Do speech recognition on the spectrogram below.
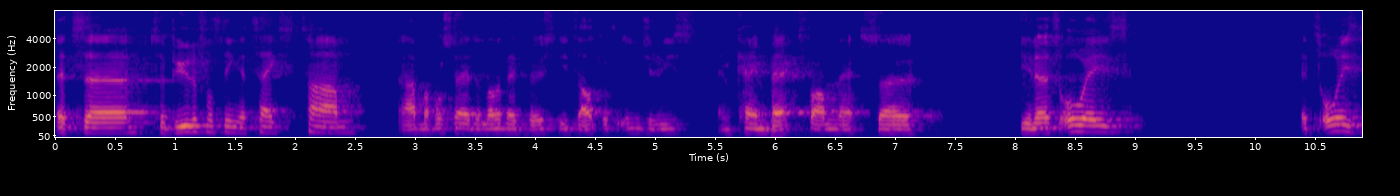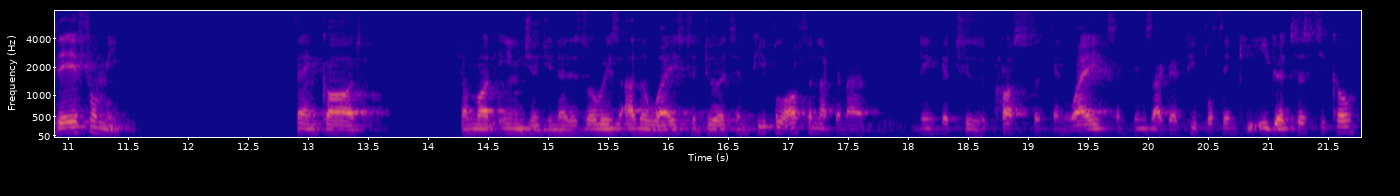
it's a, it's a beautiful thing. It takes time. Um, I've also had a lot of adversity, dealt with injuries, and came back from that. So, you know, it's always it's always there for me. Thank God if I'm not injured. You know, there's always other ways to do it. And people often, like when I link it to the CrossFit and weights and things like that, people think you're egotistical.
